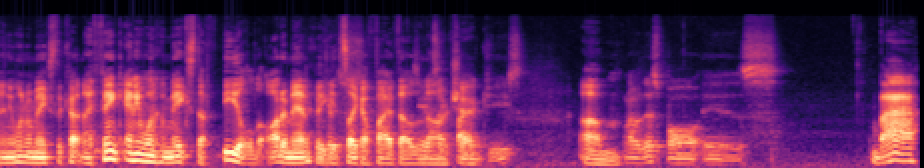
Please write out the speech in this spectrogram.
Anyone who makes the cut, and I think anyone who makes the field automatically gets like a $5,000 like check. five. Um. Oh, this ball is. Bye.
